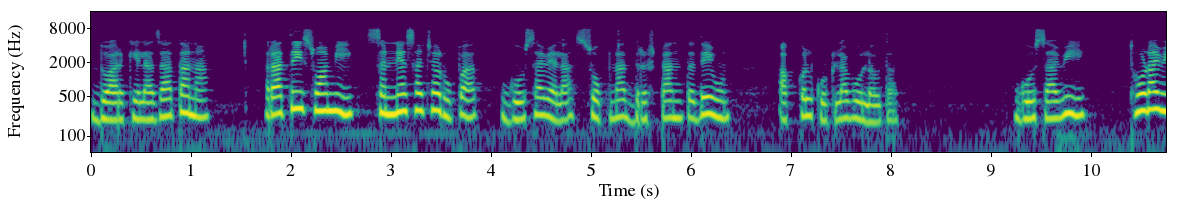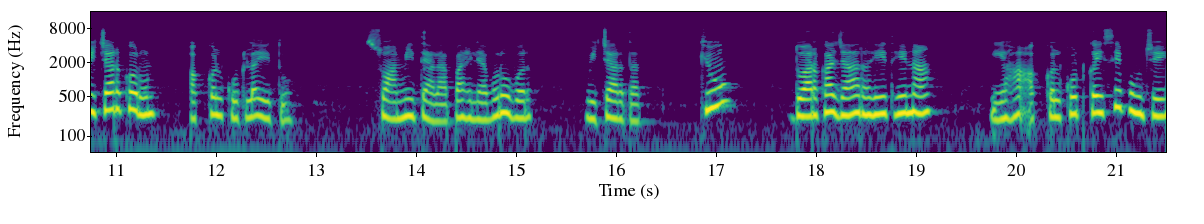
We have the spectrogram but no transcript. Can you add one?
द्वारकेला जाताना रात्री स्वामी संन्यासाच्या रूपात गोसाव्याला स्वप्नात दृष्टांत देऊन अक्कलकोटला बोलवतात. गोसावी थोडा विचार करून अक्कलकोटला येतो. स्वामी त्याला पाहिल्याबरोबर विचारतात क्यों? द्वारका जा रहे थे ना? यहाँ अक्कलकोट कैसे पहुँचे?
